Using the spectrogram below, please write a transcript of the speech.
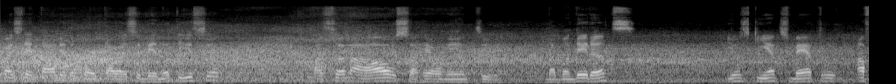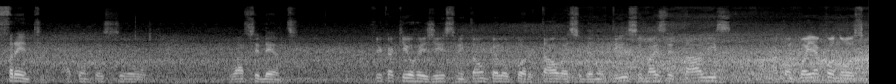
Mais detalhes do portal SB Notícia, passando a alça realmente da Bandeirantes e uns 500 metros à frente aconteceu o acidente. Fica aqui o registro então pelo portal SB Notícia mais detalhes acompanha conosco.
